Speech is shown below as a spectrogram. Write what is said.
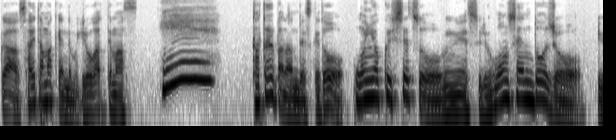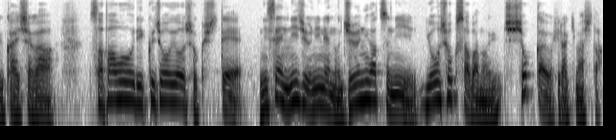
が埼玉県でも広がってます。ええ例えばなんですけど、温浴施設を運営する温泉道場という会社が、サバを陸上養殖して、2022年の12月に養殖サバの試食会を開きました。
